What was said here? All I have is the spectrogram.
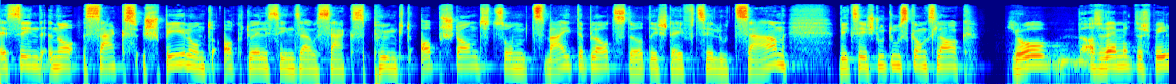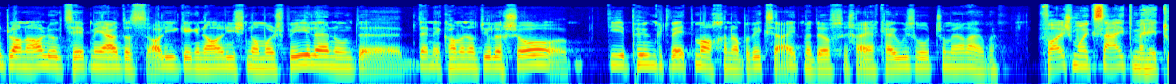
Es sind noch sechs Spiele und aktuell sind es auch sechs Punkte Abstand zum zweiten Platz. Dort ist der FC Luzern. Wie siehst du die Ausgangslage? Ja, also wenn man den Spielplan anschaut, sieht man ja auch, dass alle gegen alle nochmal spielen und äh, dann kann man natürlich schon die Punkte wettmachen. Aber wie gesagt, man darf sich eigentlich keinen Ausrutscher mehr erlauben. Falsch mal gesagt, man hat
